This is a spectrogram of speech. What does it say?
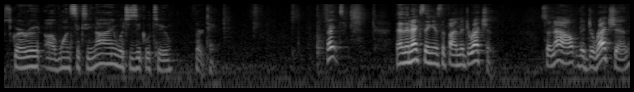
square root of 169, which is equal to 13. Right? Then the next thing is to find the direction. So now the direction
